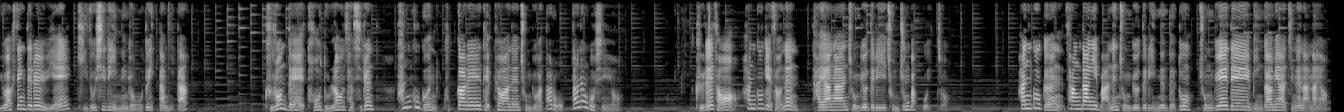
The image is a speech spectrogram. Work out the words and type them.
유학생들을 위해 기도실이 있는 경우도 있답니다. 그런데 더 놀라운 사실은 한국은 국가를 대표하는 종교가 따로 없다는 것이에요. 그래서 한국에서는 다양한 종교들이 존중받고 있죠. 한국은 상당히 많은 종교들이 있는데도 종교에 대해 민감해 하지는 않아요.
